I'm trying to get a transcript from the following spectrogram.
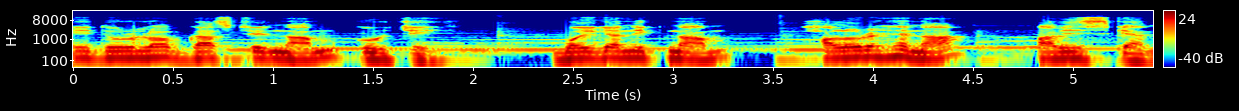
এই দুর্লভ গাছটির নাম কুরচি বৈজ্ঞানিক নাম হলোরহেনা পাবিস্ক্যান।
